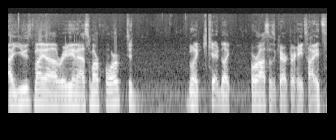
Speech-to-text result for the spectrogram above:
I used my uh, Radiant Aasimar form to like ca- like Torhas as a character hates heights.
